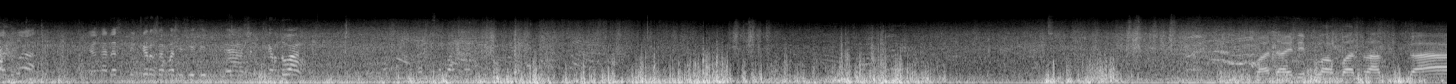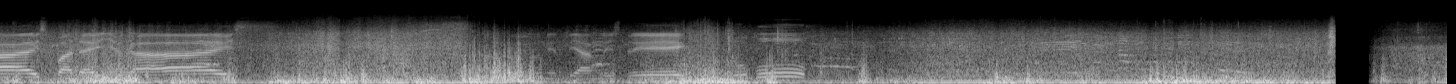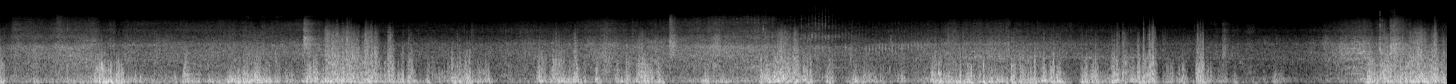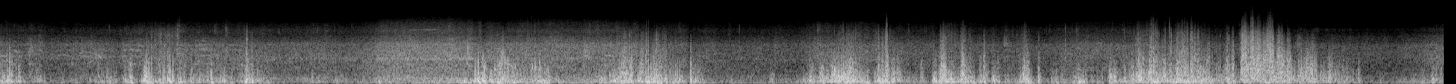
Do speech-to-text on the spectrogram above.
yang ada speaker sama CCTV ya, speaker doang. Badai di Pelabuhan Ratu guys, badainya guys. Satu unit yang listrik.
